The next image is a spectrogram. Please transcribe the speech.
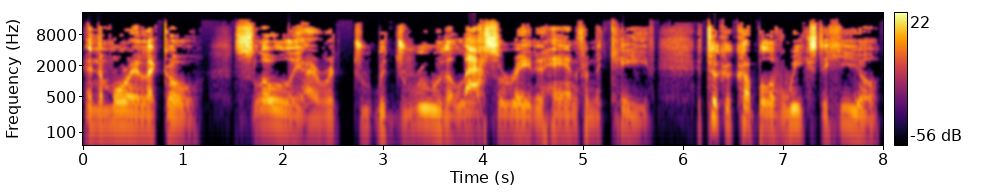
and the more I let go, slowly I withdrew the lacerated hand from the cave. It took a couple of weeks to heal,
